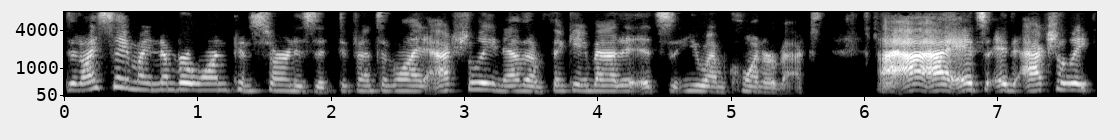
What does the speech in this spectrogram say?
did I say my number one concern is the defensive line? Actually, now that I'm thinking about it, it's the UM cornerbacks. I, I it's it actually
